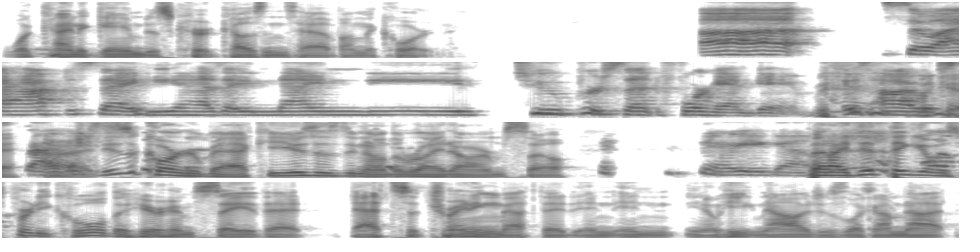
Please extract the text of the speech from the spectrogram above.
what kind of game does Kirk Cousins have on the court? Uh, so I have to say he has a 92% forehand game is how I would okay, describe right. it. He's a quarterback. He uses, you know, the right arm. So, there you go. but I did think it was pretty cool to hear him say that that's a training method. And, and you know, he acknowledges, look, I'm not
